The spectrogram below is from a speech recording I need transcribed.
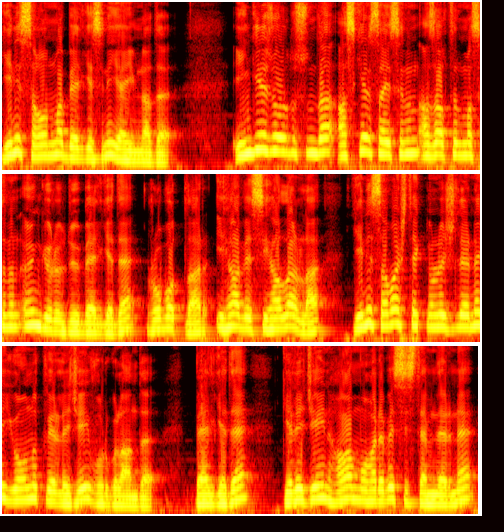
yeni savunma belgesini yayımladı. İngiliz ordusunda asker sayısının azaltılmasının öngörüldüğü belgede robotlar, İHA ve SİHA'larla yeni savaş teknolojilerine yoğunluk verileceği vurgulandı. Belgede geleceğin hava muharebe sistemlerine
